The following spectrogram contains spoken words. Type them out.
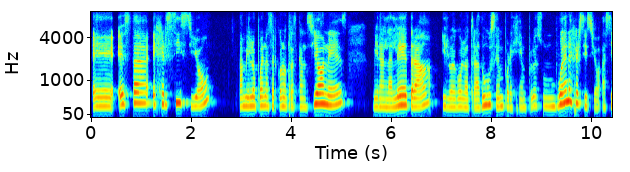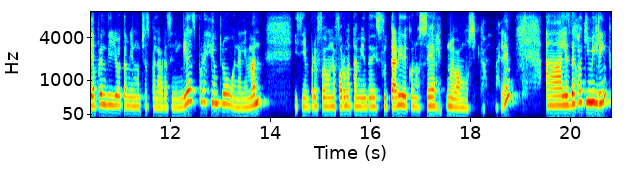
Eh, este ejercicio también lo pueden hacer con otras canciones. Miran la letra y luego lo traducen, por ejemplo. Es un buen ejercicio. Así aprendí yo también muchas palabras en inglés, por ejemplo, o en alemán. Y siempre fue una forma también de disfrutar y de conocer nueva música, ¿vale? Ah, les dejo aquí mi link.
